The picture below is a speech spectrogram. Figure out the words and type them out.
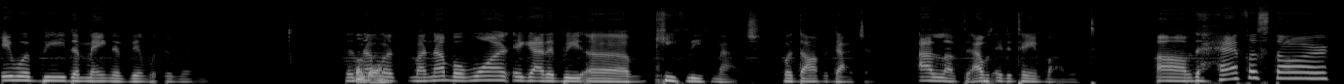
it would be the main event with the women. The Okay. number my number one, it gotta be um Keith Leaf match with Donovan Dijak. I loved it. I was entertained by it. Um, the half a star,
